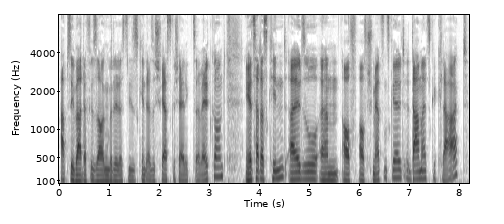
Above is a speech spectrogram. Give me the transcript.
absehbar dafür sorgen würde, dass dieses Kind also schwerst geschädigt zur Welt kommt. Jetzt hat das Kind also ähm, auf, auf Schmerzensgeld damals geklagt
